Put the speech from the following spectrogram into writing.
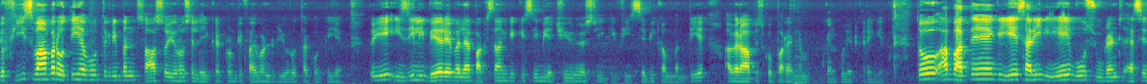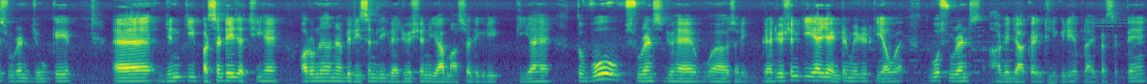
जो फ़ीस वहाँ पर होती है, वो तकरीबन 700 यूरो से लेकर 2500 यूरो तक होती है। तो ये इजीली बेयरेबल है, पाकिस्तान की किसी भी अच्छी यूनिवर्सिटी की फ़ीस से भी कम बनती है, अगर आप इसको पर एनम कैलकुलेट करेंगे। तो अब आते हैं कि ये सारी, ये वो स्टूडेंट्स ऐसे स्टूडेंट जो कि जिनकी परसेंटेज अच्छी है और उन्होंने अभी रिसेंटली ग्रेजुएशन या मास्टर डिग्री किया है तो वो स्टूडेंट्स जो है सॉरी ग्रेजुएशन की है या इंटरमीडिएट किया हुआ है तो वो स्टूडेंट्स आगे जाकर इटली के लिए अप्लाई कर सकते हैं।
